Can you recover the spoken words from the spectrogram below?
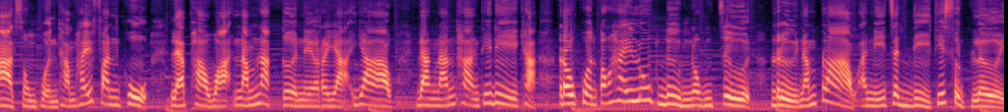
อาจส่งผลทำให้ฟันผุ และภาวะน้ำหนักเกินในระยะยาว ดังนั้นทางที่ดีค่ะ เราควรต้องให้ลูกดื่มนมจืด หรือน้ำเปล่าอันนี้จะดีที่สุดเลย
